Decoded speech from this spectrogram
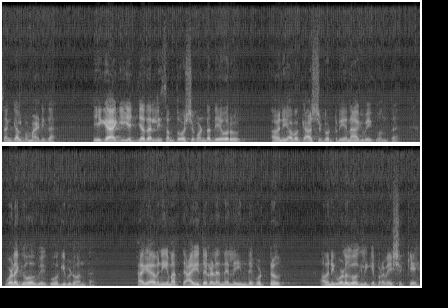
ಸಂಕಲ್ಪ ಮಾಡಿದ. ಹೀಗಾಗಿ ಯಜ್ಞದಲ್ಲಿ ಸಂತೋಷಗೊಂಡ ದೇವರು ಅವನಿಗೆ ಅವಕಾಶ ಕೊಟ್ಟರು ಏನಾಗಬೇಕು ಅಂತ, ಒಳಗೆ ಹೋಗಬೇಕು ಹೋಗಿಬಿಡು ಅಂತ. ಹಾಗೆ ಅವನಿಗೆ ಮತ್ತೆ ಆಯುಧಗಳನ್ನೆಲ್ಲ ಹಿಂದೆ ಕೊಟ್ಟು ಅವನಿಗೆ ಒಳಗೆ ಹೋಗಲಿಕ್ಕೆ ಪ್ರವೇಶಕ್ಕೆ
